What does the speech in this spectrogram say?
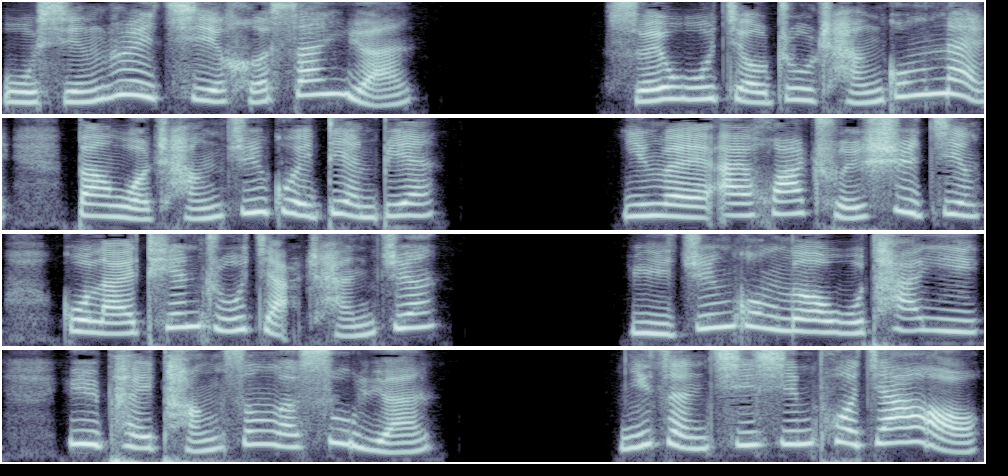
五行锐气和三元。随吾久住禅宫内，伴我常居贵殿边。因为爱花垂世镜，故来天竺假婵娟。与君共乐无他意，欲配唐僧了夙缘。你怎欺心破佳偶，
